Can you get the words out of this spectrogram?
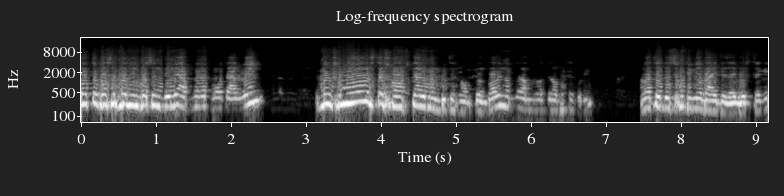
কত বছর পর নির্বাচন দিলে আপনারা ক্ষমতা আসবেন এবং সমস্ত সংস্কার এবং বিচার সমর্থন বলেন আপনারা, আমরা অপেক্ষা করি। আমরা তো ছুটি নিয়ে বাড়িতে যাই বসে থাকি।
